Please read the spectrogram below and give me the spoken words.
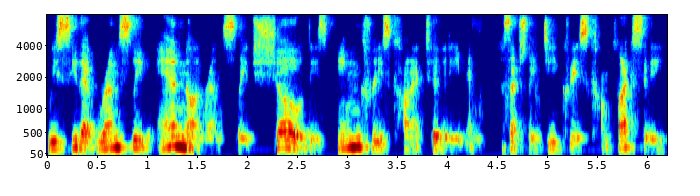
we see that REM sleep and non-REM sleep show these increased connectivity and essentially decreased complexity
